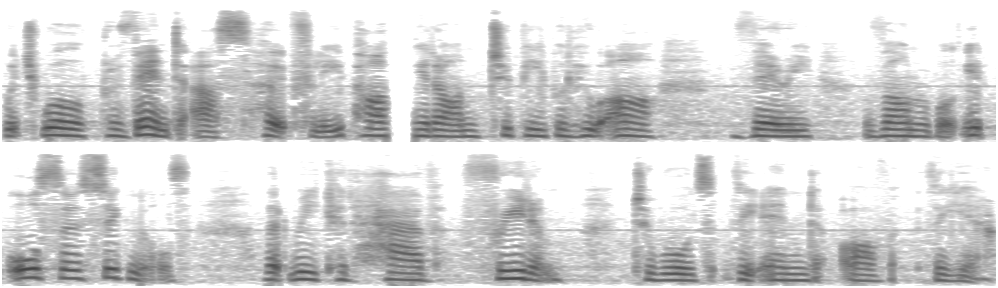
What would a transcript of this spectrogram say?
which will prevent us, hopefully, passing it on to people who are very vulnerable. It also signals that we could have freedom towards the end of the year.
